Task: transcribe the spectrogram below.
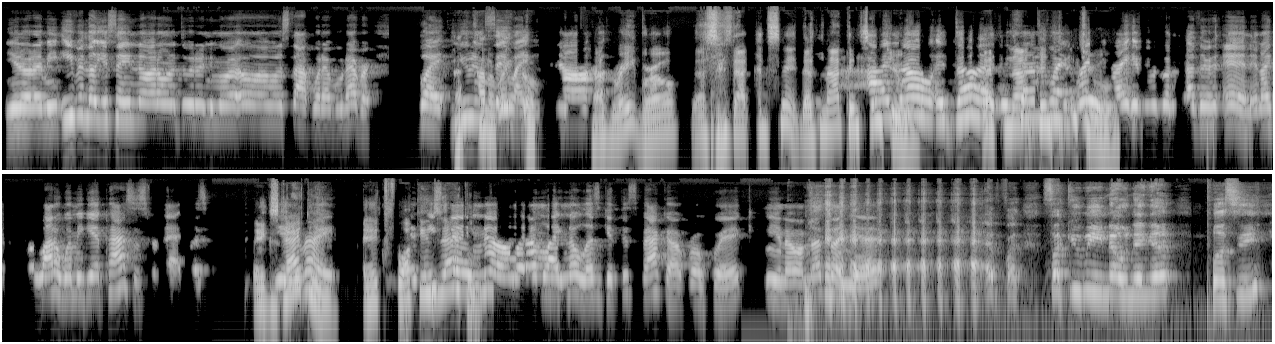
You know what I mean? Even though you're saying no, I don't want to do it anymore. Oh, I want to stop. Whatever, whatever. But That's you didn't say rape, like, though. nah. That's rape, bro. That's it's not consent. That's not I consensual. know it does. That's it not sounds like rape, right? If it was on the other end, and I think a lot of women get passes for that. Exactly. right. Ex fucking he's exactly. no, and I'm like, no, let's get this back up real quick. You know, I'm not done yet. fuck, fuck you mean no nigga, pussy.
